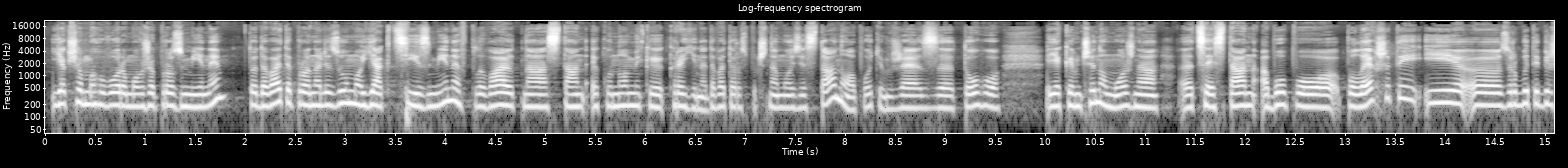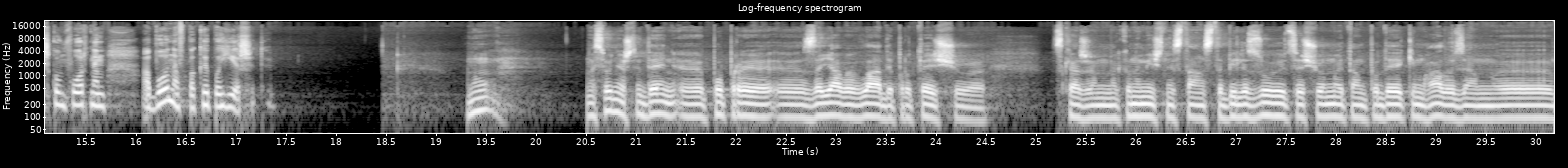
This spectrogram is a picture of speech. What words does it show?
якщо ми говоримо вже про зміни, то давайте проаналізуємо, як ці зміни впливають на стан економіки країни. Давайте розпочнемо зі стану, а потім вже з того, яким чином можна е, цей стан або полегшити і е, зробити більш комфортним, або навпаки погіршити. Ну, на сьогоднішній день, е, попри заяви влади про те, що, скажімо, економічний стан стабілізується, що ми там по деяким галузям,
